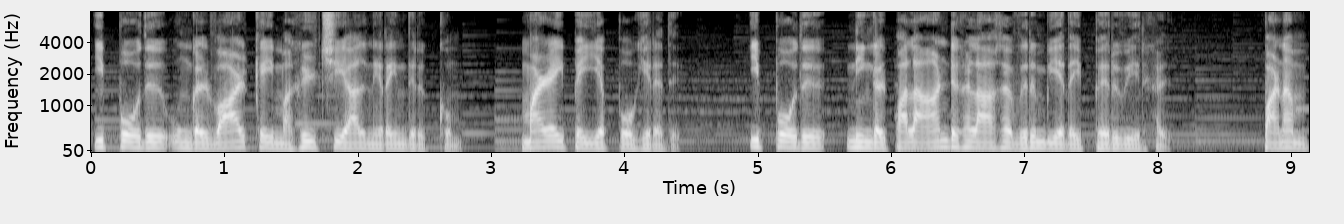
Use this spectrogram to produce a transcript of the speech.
இப்போது உங்கள் வாழ்க்கை மகிழ்ச்சியால் நிறைந்திருக்கும். மழை பெய்யப் போகிறது. இப்போது நீங்கள் பல ஆண்டுகளாக விரும்பியதை பெறுவீர்கள். பணம்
